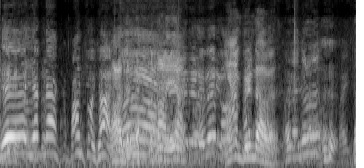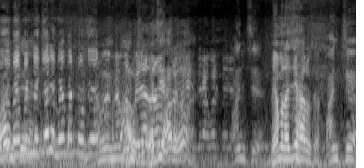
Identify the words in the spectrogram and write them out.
એ એક ના પાંચસો થાય. આમ ભીંડ આવે. હજી સારું ને? કે છે મહેમાન હજી સારું છે. પાંચ છે હજી હારો પાંચ. છે. મહેમાન હજી હારો છે. પાંચની.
